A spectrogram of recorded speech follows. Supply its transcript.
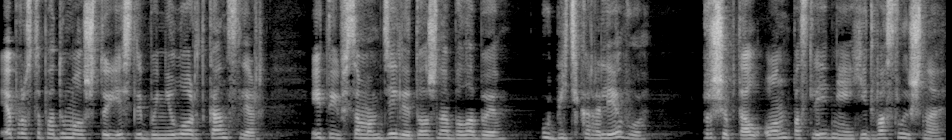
«Я просто подумал, что если бы не лорд-канцлер, и ты в самом деле должна была бы убить королеву?» Прошептал он, последнее едва слышно.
